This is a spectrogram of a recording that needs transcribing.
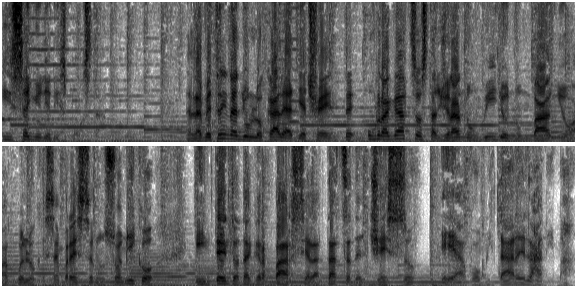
in segno di risposta. Nella vetrina di un locale adiacente, un ragazzo sta girando un video in un bagno a quello che sembra essere un suo amico, intento ad aggrapparsi alla tazza del cesso e a vomitare l'anima.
